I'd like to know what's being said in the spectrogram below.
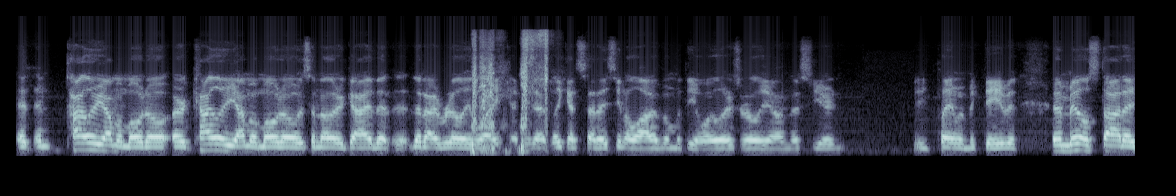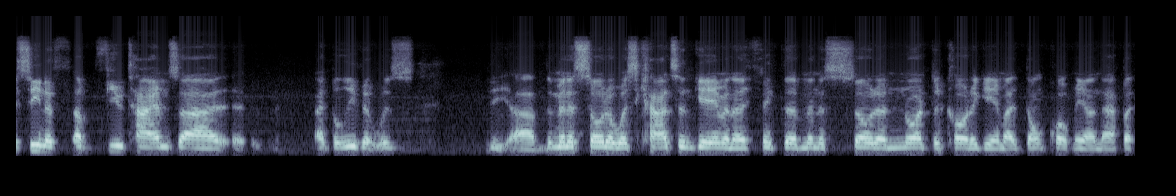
and, and Tyler Yamamoto or Kailer Yamamoto is another guy that that I really like. I mean, like I said, I've seen a lot of him with the Oilers early on this year. Playing with McDavid and Mittelstadt. I've seen a, a few times. Uh, I believe it was the uh, the Minnesota Wisconsin game, and I think the Minnesota North Dakota game. I don't quote me on that, but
